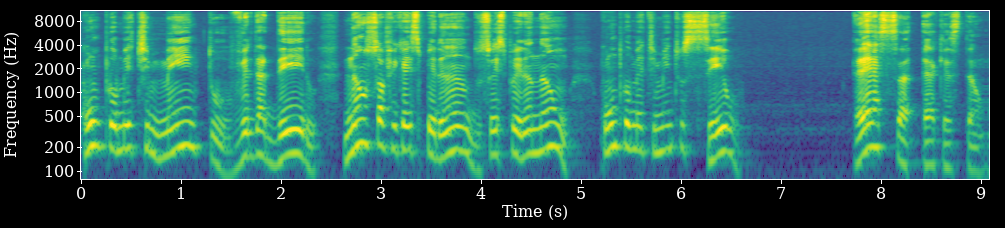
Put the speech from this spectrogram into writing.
comprometimento verdadeiro, não só ficar esperando, só esperando, não, comprometimento seu. Essa é a questão.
